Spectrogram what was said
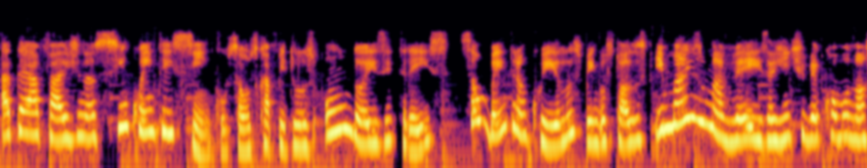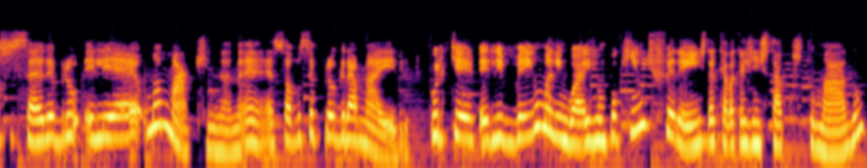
até a página 55. São os capítulos 1, 2 e 3. São bem tranquilos, bem gostosos e mais uma vez a gente vê como o nosso cérebro, ele é uma máquina, né? É só você programar ele. Porque ele vem uma linguagem um pouquinho diferente daquela que a gente está acostumado.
